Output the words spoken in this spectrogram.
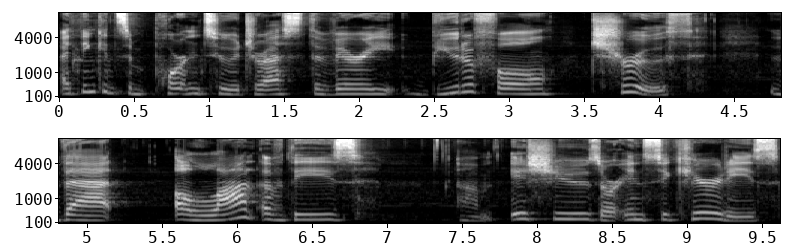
I think it's important to address the very beautiful truth that a lot of these um, issues or insecurities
